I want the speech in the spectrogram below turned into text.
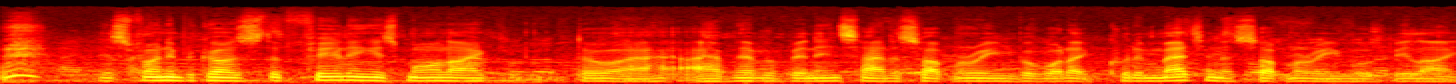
It's funny because the feeling is more like, though I, I have never been inside a submarine, but what I could imagine a submarine would be like.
